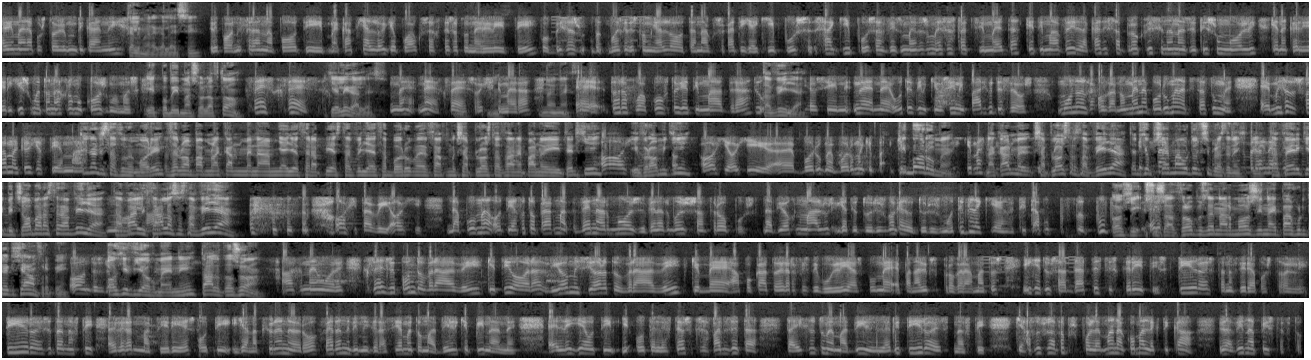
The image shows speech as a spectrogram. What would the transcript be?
Καλημέρα, Αποστόλη μου, τι κάνεις; Καλημέρα, καλά εσύ. Λοιπόν, ήθελα να πω ότι με κάποια λόγια που άκουσα χθες από τον Ελίτη, η εκπομπή σας μου έρχεται στο μυαλό όταν άκουσα κάτι για κήπους, σαν κήπους, ανθισμένου μέσα στα τσιμέντα και τη μαυρίλα. Κάτι σαν πρόκληση να αναζητήσουμε όλοι και να καλλιεργήσουμε τον άχρωμο κόσμο μας. Η εκπομπή μας όλο αυτό; Χθες, χθες. Και λίγα λες. Ναι, ναι, χθες, όχι σήμερα. Ναι, ναι, χθες. Ε, τώρα που ακούω αυτό για τη μάντρα. του- Τα βίλια. δικαιοσύνη- Ναι, ναι, ούτε δικαιοσύνη υπάρχει ούτε Θεός. Μόνο οργανωμένα μπορούμε να αντισταθούμε. Εμείς θα τους φάμε και όχι αυτοί εμάς. Τι να αντισταθούμε, Μωρή; Θα θέλουμε να πάμε να κάνουμε ένα, μια ηλιοθεραπεία στα Βίλια, θα μπορούμε, θα έχουμε ξαπλώστα, θα είναι πάνω οι τέτοιοι, Όχι, οι βρώμικοι; Όχι, όχι, ε, μπορούμε, μπορούμε και. πα- Τι μπορούμε, να κάνουμε ξαπλώστρα στα Βίλια; Τέτοιο ψέμα ούτε ο Τσίπρας δεν έχει πει. Θα φέρει και μπιτσόμπαρα στα Βίλια. Θα βάλει θάλασσα στα Βίλια; όχι τα βή, όχι. Να πούμε ότι αυτό το πράγμα δεν αρμόζει, δεν αρμόζει στους ανθρώπους. Να διώχνουμε άλλους για τον τουρισμό και τον τουρισμό. Τι βλακία είναι, τι, από, πού- πού- Όχι, στους ανθρώπους δεν αρμόζει να υπάρχουν τέτοιοι άνθρωποι. Όντως, δεν- Όχι διωγμένοι, τα άλλα τα ζώα. Αχ, ναι, μωρέ. Χθες λοιπόν το βράδυ και τι ώρα, δυόμιση ώρα το βράδυ και με από κάτω έγραφε στη Βουλή, ας πούμε, επανάληψη προγράμματος, είχε τους αντάρτες της Κρήτης. Τι ήρωες ήταν αυτοί, ρε Αποστόλη; Τι ήρωες ήταν αυτοί; Έλεγαν μαρτυρίες ότι για να πιούνε νερό φέρανε την υγρασία με το μαντίλ και πίνανε. Έλεγε ότι ο ο τελευταίος εξαφάνιζε τα, τα ίχνη του με μαντίλι. Δηλαδή, τι ήρωες είναι αυτοί; Και αυτούς τους ανθρώπους πολεμάνε ακόμα λεκτικά. Δηλαδή, είναι απίστευτο.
